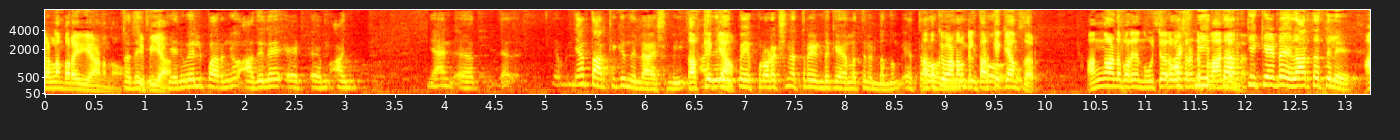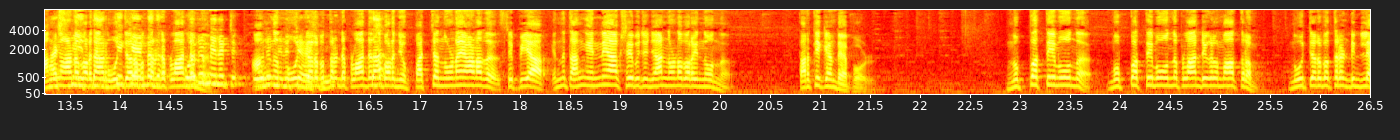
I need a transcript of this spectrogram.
കള്ളം പറയുകയാണെന്നോ? ജനുവരിൽ പറഞ്ഞു അതിൽ ഞാൻ ഞാൻ തർക്കിക്കുന്നില്ല തർക്കിക്കാം. പ്രൊഡക്ഷൻ എത്രയുണ്ട് കേരളത്തിലുണ്ടെന്നും എത്ര നമുക്ക്? വേണമെങ്കിൽ തർക്കിക്കാം സർ. അങ്ങാണ് പറഞ്ഞ നൂറ്റി അറുപത്തിരണ്ട് പ്ലാന്റ് യഥാർത്ഥത്തിൽ അങ്ങാണ് പറഞ്ഞ നൂറ്റി തർക്കിക്കേണ്ടത് അറുപത്തിരണ്ട് പ്ലാന്റ് അങ്ങ് മിനിറ്റ് നൂറ്റി അറുപത്തിരണ്ട് അശ്മി. പ്ലാന്റ് എന്ന് പറഞ്ഞു പച്ച നുണയാണത് സി പി ആർ എന്നിട്ട് അങ്ങ് എന്നെ ആക്ഷേപിച്ചു ഞാൻ നുണ പറയുന്നു എന്ന് തർക്കിക്കണ്ടേ അപ്പോൾ? മുപ്പത്തിമൂന്ന് മുപ്പത്തിമൂന്ന് പ്ലാന്റുകൾ മാത്രം നൂറ്റി അറുപത്തിരണ്ടില്ല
